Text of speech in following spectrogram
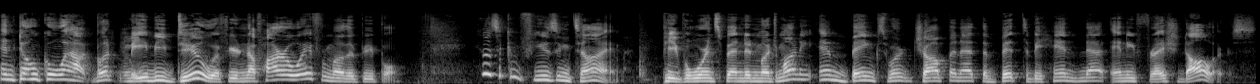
And don't go out, but maybe do if you're enough far away from other people. It was a confusing time. People weren't spending much money and banks weren't chomping at the bit to be handing out any fresh dollars.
